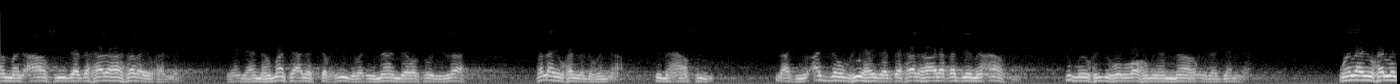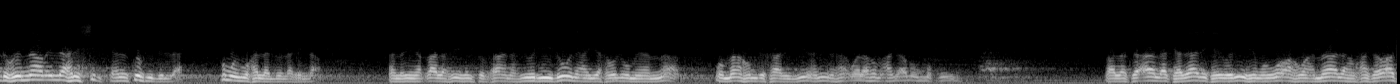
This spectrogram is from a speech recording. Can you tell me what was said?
أما العاصي إذا دخلها فلا يخلد يعني لأنه مات على التوحيد والإيمان برسول الله فلا يخلد في النار بمعاصيه لكن يعذب فيها إذا دخلها على قدر المعاصي ثم يخرجه الله من النار إلى الجنة. ولا يخلد في النار إلا أهل الشرك أهل الكفر بالله. هم المخلدون في النار. الذين قال فيهم سبحانه يريدون أن يخرجوا من النار وما هم بخارجين منها ولهم عذاب مقيم. قال تعالى كذلك يريهم الله أعمالهم حسرات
